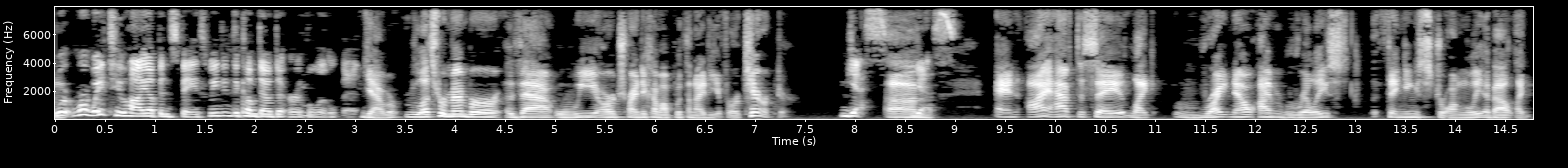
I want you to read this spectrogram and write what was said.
yeah. We're we're way too high up in space. We need to come down to Earth a little bit. Yeah, we're, let's remember that we are trying to come up with an idea for a character. Yes. Um, yes. And I have to say, like, right now, I'm really s- thinking strongly about, like,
